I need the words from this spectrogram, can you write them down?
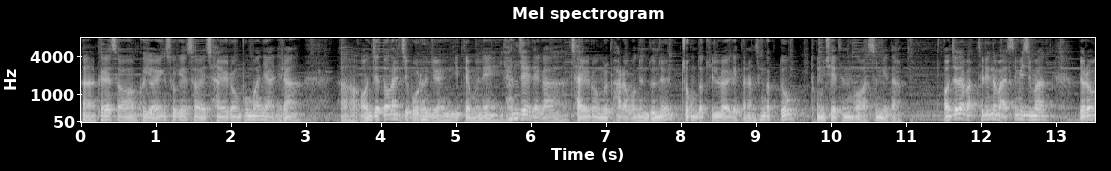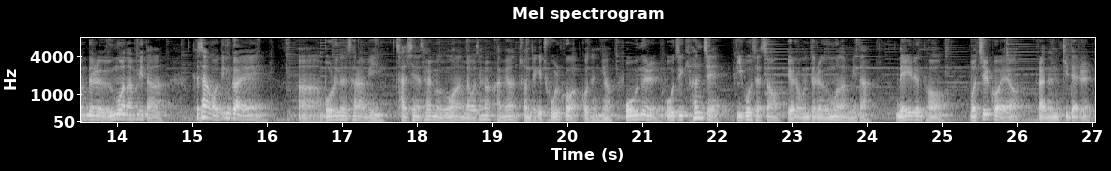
아, 그래서 그 여행 속에서의 자유로움뿐만이 아니라 아, 언제 떠날지 모르는 여행이기 때문에 현재 내가 자유로움을 바라보는 눈을 조금 더 길러야겠다는 생각도 동시에 드는 것 같습니다. 언제나 마- 드리는 말씀이지만 여러분들을 응원합니다. 세상 어딘가에 아, 모르는 사람이 자신의 삶을 응원한다고 생각하면 전 되게 좋을 것 같거든요. 오늘 오직 현재 이곳에서 여러분들을 응원합니다. 내일은 더 멋질 거예요. 라는 기대를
